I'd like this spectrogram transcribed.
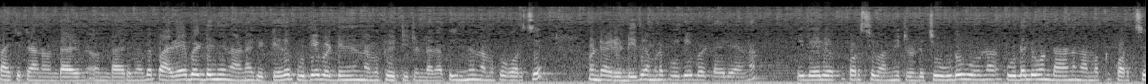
പാക്കറ്റാണ് ഉണ്ടായിരുന്ന- ഉണ്ടായിരുന്നത്. പഴയ ബെഡിൽ നിന്നാണ് കിട്ടിയത്. പുതിയ ബെഡിൽ നിന്ന് നമുക്ക് കിട്ടിയിട്ടുണ്ടായിരുന്നു. അപ്പോൾ ഇന്ന് നമുക്ക് കുറച്ച് ഉണ്ടായിട്ടുണ്ട്. ഇത് നമ്മുടെ പുതിയ ബെഡയിലാണ് ഇവയിലൊക്കെ കുറച്ച് വന്നിട്ടുണ്ട്. ചൂട് കൂട- കൂടലുകൊണ്ടാണ് നമുക്ക് കുറച്ച്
